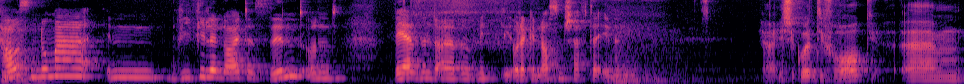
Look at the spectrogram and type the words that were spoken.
Hausnummer, in wie viele Leute es sind und wer sind eure Mitglieder oder GenossenschafterInnen? Ja, ist eine gute Frage. Ähm,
